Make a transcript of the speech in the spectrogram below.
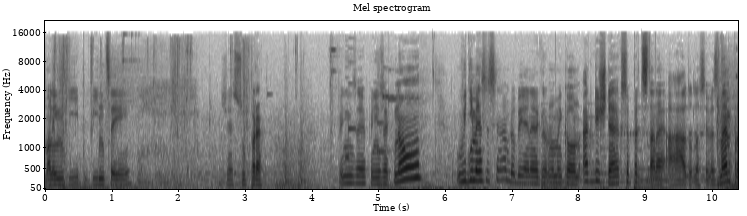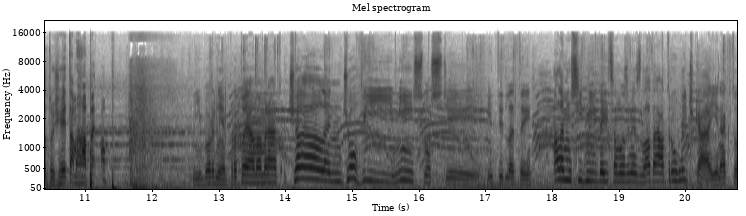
malinký pupínci. Takže super. Peníze, peníze, no. Uvidíme, jestli se nám dobije Necronomicon a když ne, tak se prd stane a tohle si vezmeme, protože je tam HP up. Výborně, proto já mám rád challengeový místnosti, i tyhle ty. Ale musí v ní být samozřejmě zlatá truhlička, jinak, to,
